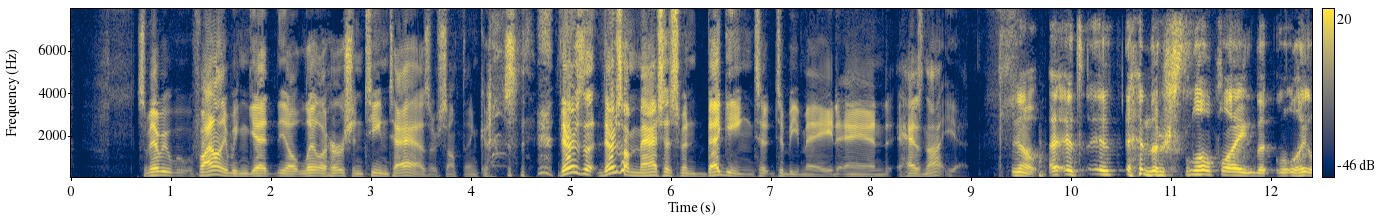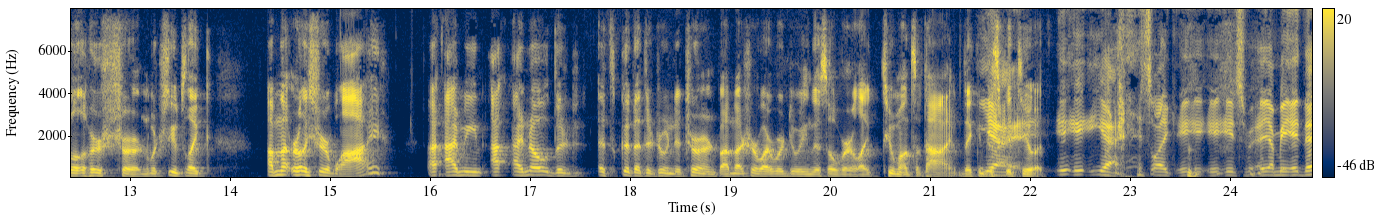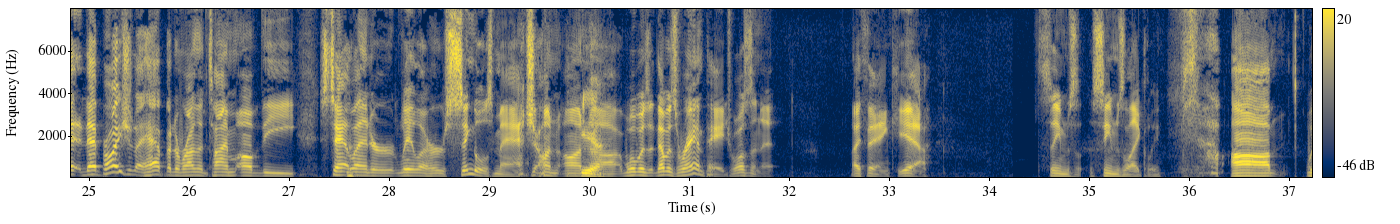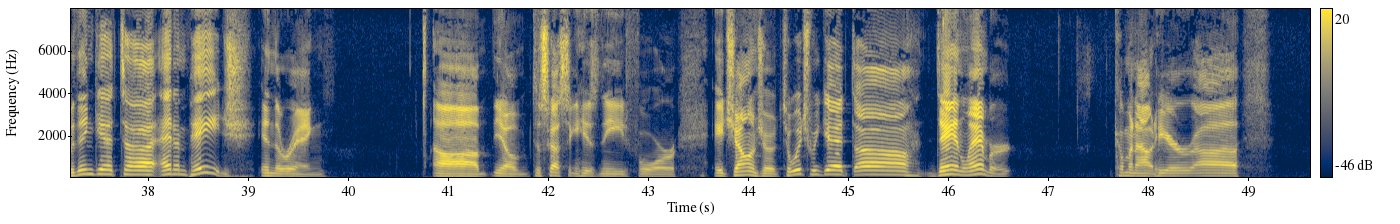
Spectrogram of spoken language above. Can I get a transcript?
so maybe finally we can get you know Leyla Hirsch and Team Taz or something because there's a there's a match that's been begging to, to be made and has not yet. you know, it's it, and they're slow playing the Leyla Hirsch turn, which seems like I'm not really sure why. I, I mean, I, I know it's good that they're doing the turn, but I'm not sure why we're doing this over like two months of time. They can Yeah, just get to it. it- yeah, it's like it, it, it's. I mean, it, that, that probably should have happened around the time of the Statlander Leyla her singles match on on Yeah. uh, what was it? That was Rampage, wasn't it? I think. Yeah. Seems seems likely. Um, we then get uh, Adam Page in the ring. Uh, you know, discussing his need for a challenger, to which we get uh, Dan Lambert coming out here, uh,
